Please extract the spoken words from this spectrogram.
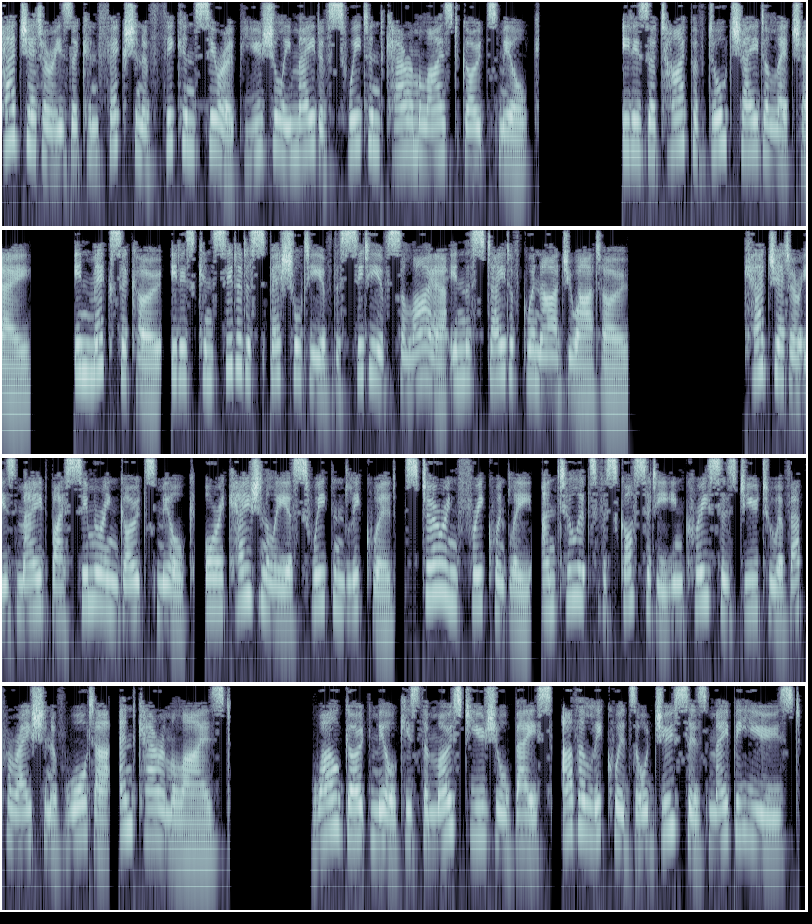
Cajeta is a confection of thickened syrup usually made of sweetened caramelized goat's milk. It is a type of dulce de leche. In Mexico, it is considered a specialty of the city of Celaya in the state of Guanajuato. Cajeta is made by simmering goat's milk, or occasionally a sweetened liquid, stirring frequently, until its viscosity increases due to evaporation of water, and caramelized. While goat milk is the most usual base, other liquids or juices may be used.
